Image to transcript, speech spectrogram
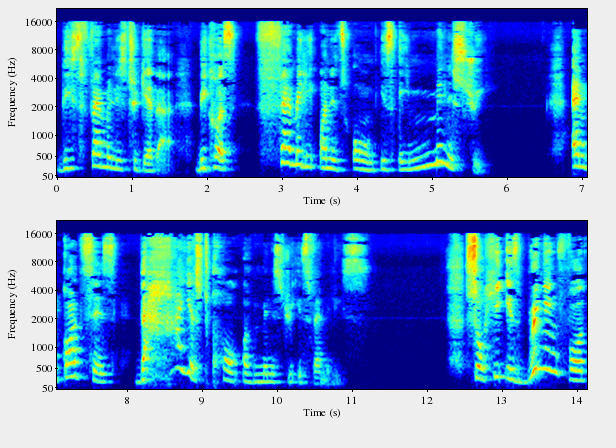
these families together because family on its own is a ministry. And God says the highest call of ministry is families. So he is bringing forth,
